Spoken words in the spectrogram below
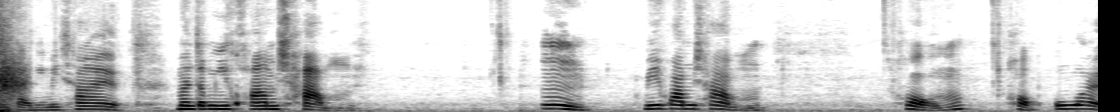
ำแต่นนี้ไม่ใช่ มันจะมีความฉ่ำอืม มีความฉ่ำหอมหอมกล้วย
